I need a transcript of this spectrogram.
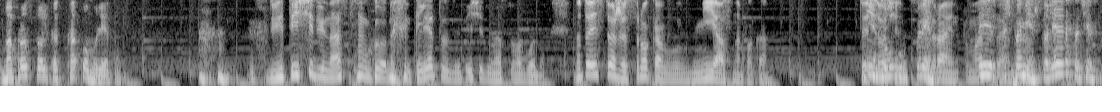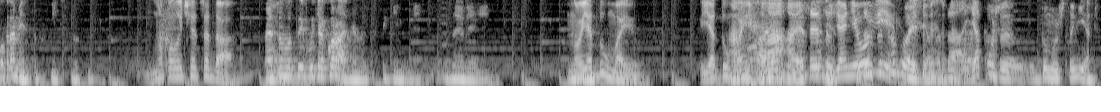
вопрос только к какому лету? К 2012 году, к лету 2012 года. Ну, то есть тоже сроков не ясно пока. То есть не, ну, очень блин, сырая информация. Ты, ты же пойми, что лето через полтора месяца фактически. Ну, получается, да. Поэтому ну, ты будь аккуратен с такими заявлениями. Ну, я думаю. Я думаю. А, а, а это, это, я не это уверен. другое дело, да. Я тоже думаю, что нет.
